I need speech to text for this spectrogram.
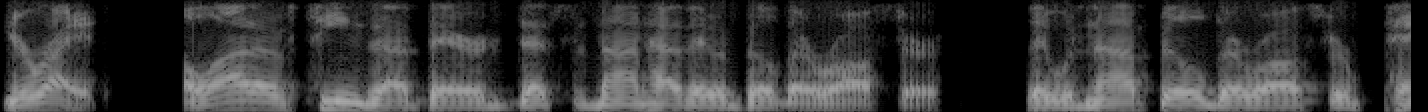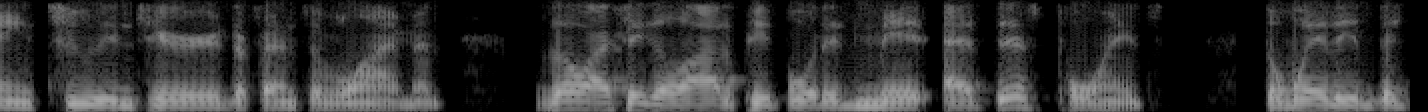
You're right. A lot of teams out there, that's not how they would build their roster. They would not build their roster paying two interior defensive linemen. Though I think a lot of people would admit at this point, the way the, the,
